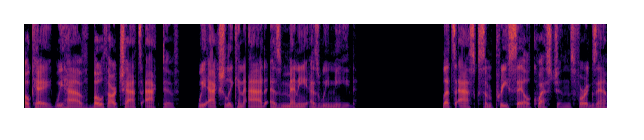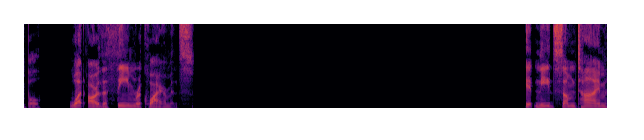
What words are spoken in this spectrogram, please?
Okay, we have both our chats active. We actually can add as many as we need. Let's ask some pre-sale questions, for example, What are the theme requirements? It needs some time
